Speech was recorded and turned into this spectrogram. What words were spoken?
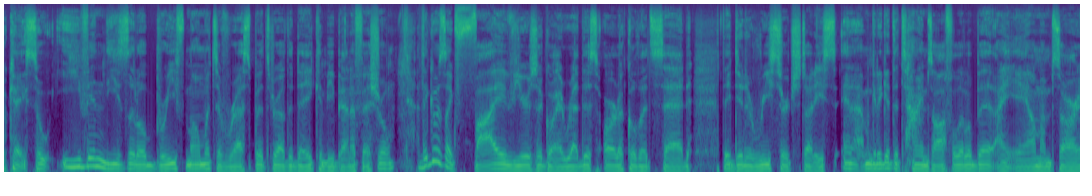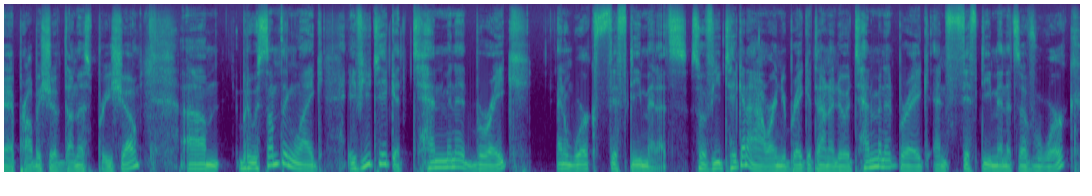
Okay, so even these little brief moments of respite throughout the day can be beneficial. I think it was like five years ago, I read this article that said they did a research study, and I'm going to get the times off a little bit. I am. I'm sorry. I probably should have done this pre-show. Um, but it was something like if you take a 10 minute break and work 50 minutes. So if you take an hour and you break it down into a 10 minute break and 50 minutes of work,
